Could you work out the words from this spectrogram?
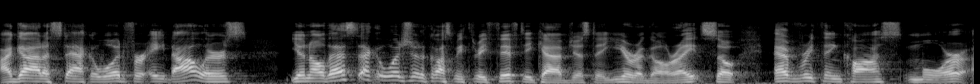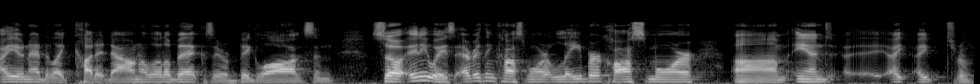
I got a stack of wood for eight dollars. You know that stack of wood should have cost me 350 cab just a year ago, right? So everything costs more. I even had to like cut it down a little bit because they were big logs, and so anyways, everything costs more. Labor costs more, um, and I, I, sort of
